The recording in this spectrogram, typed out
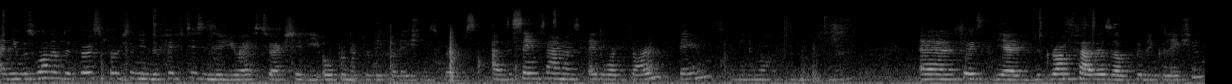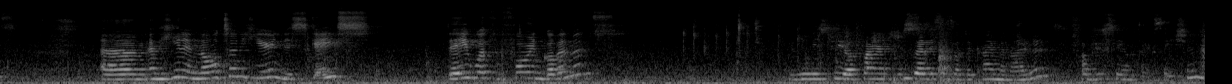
and he was one of the first person in the 50s in the US to actually open a public relations firms at the same time as Edward Barn, Barnes. I don't know how to pronounce it. Uh, so it's yeah, the grandfathers of public relations. Um, and Hill and Knowlton, here in this case, they work for foreign governments, the Ministry of Financial Services of the Cayman Islands, obviously on taxation.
